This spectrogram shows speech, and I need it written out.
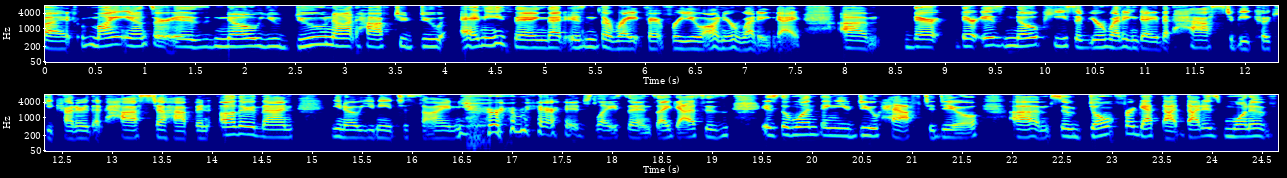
but my answer is no you do not have to do anything that isn't the right fit for you on your wedding day. Um there there is no piece of your wedding day that has to be cookie cutter that has to happen other than you know you need to sign your marriage license i guess is is the one thing you do have to do. Um, so don't forget that. That is one of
